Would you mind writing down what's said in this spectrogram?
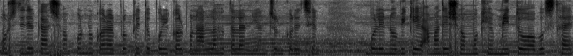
মসজিদের কাজ সম্পন্ন করার প্রকৃত পরিকল্পনা আল্লাহ তালা নিয়ন্ত্রণ করেছেন বলে নবীকে আমাদের সম্মুখে মৃত অবস্থায়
